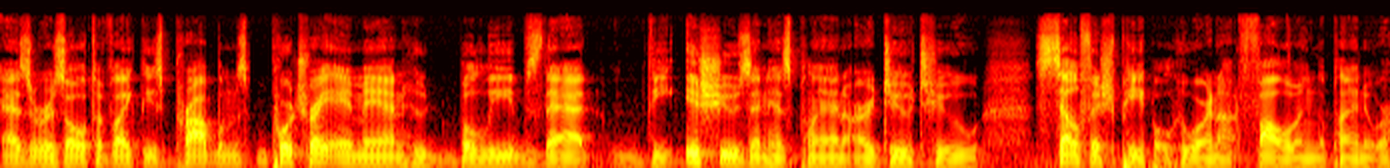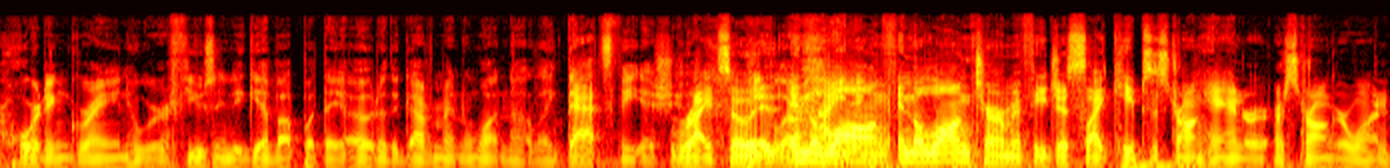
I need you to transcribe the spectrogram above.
as a result of like these problems portray a man who believes that the issues in his plan are due to selfish people who are not following the plan, who are hoarding grain, who are refusing to give up what they owe to the government and whatnot. Like that's the issue. Right. So People in the long in the long term, if he just like keeps a strong hand or a stronger one,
